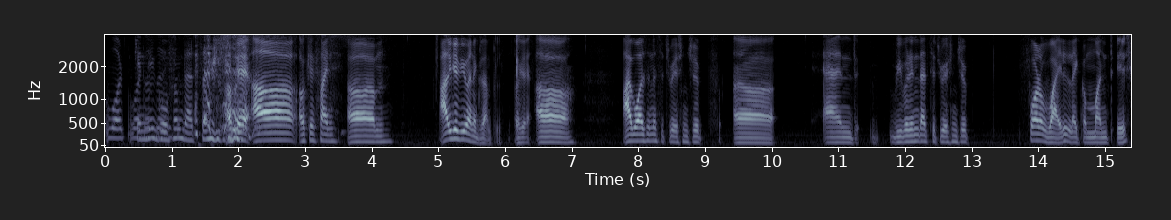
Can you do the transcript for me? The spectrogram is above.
what? what can was we the go issue? from that side? okay, uh, okay, fine. Um, I'll give you an example. Okay, uh, I was in a situationship, uh, and we were in that situationship for a while, like a month ish,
